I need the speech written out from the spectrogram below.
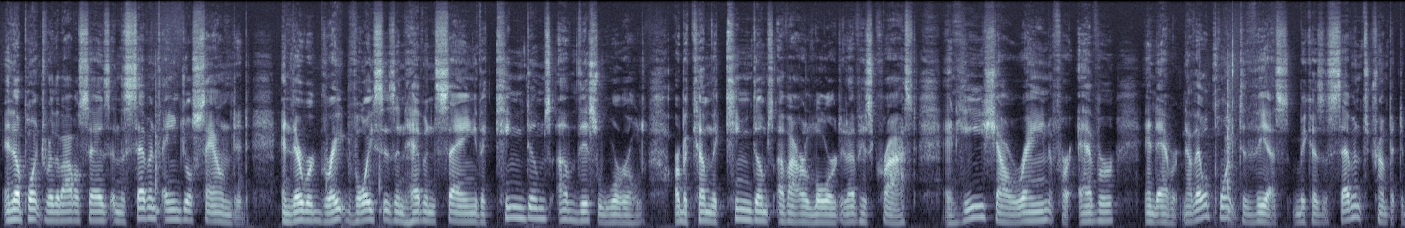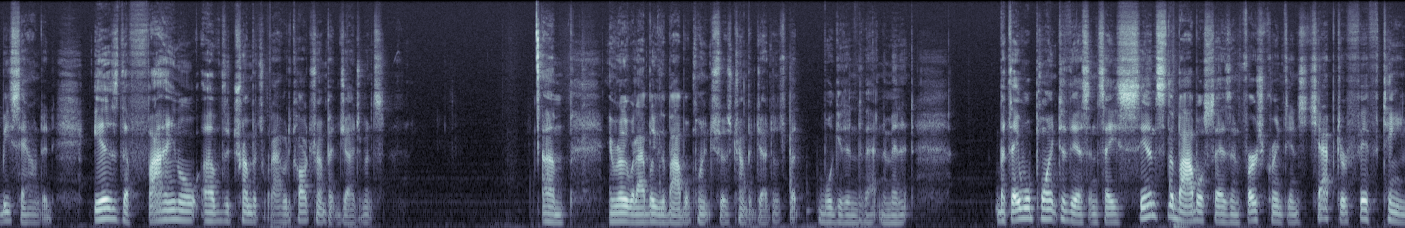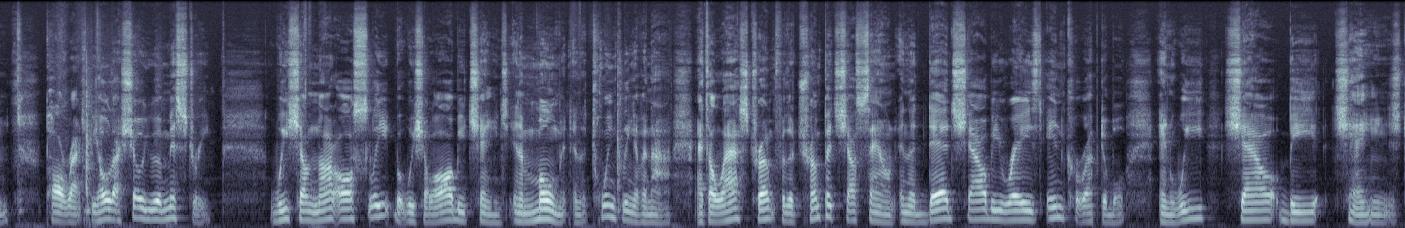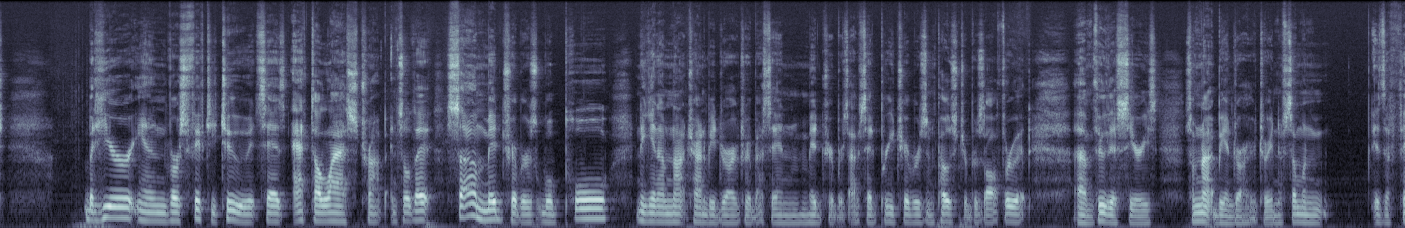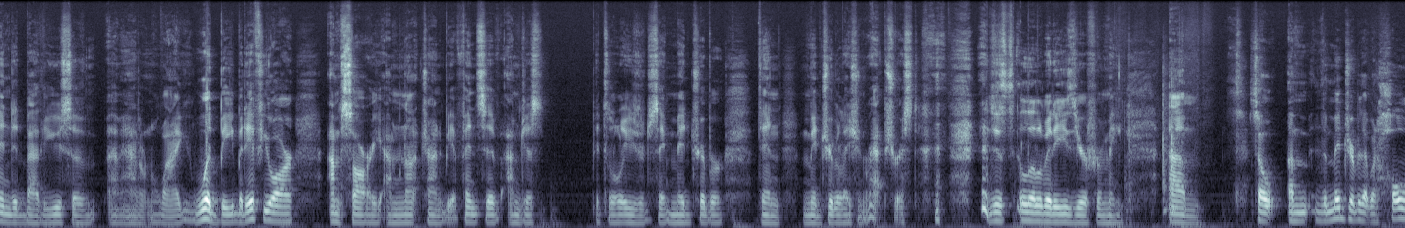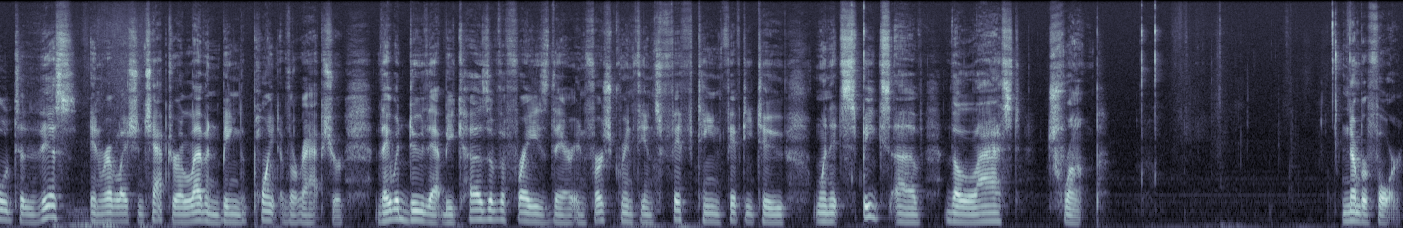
And they'll point to where the Bible says, And the seventh angel sounded, and there were great voices in heaven saying, The kingdoms of this world are become the kingdoms of our Lord and of his Christ, and he shall reign forever and ever. Now they will point to this because the seventh trumpet to be sounded is the final of the trumpets, what I would call trumpet judgments. Um, and really what I believe the Bible points to is trumpet judgments, but we'll get into that in a minute. But they will point to this and say, since the Bible says in 1 Corinthians chapter 15, Paul writes, Behold, I show you a mystery. We shall not all sleep, but we shall all be changed in a moment, in the twinkling of an eye. At the last trump, for the trumpet shall sound, and the dead shall be raised incorruptible, and we shall be changed. But here in verse 52, it says, at the last trump. And so that some mid tribbers will pull, and again, I'm not trying to be derogatory by saying mid tribbers. I've said pre tribbers and post tribbers all through it, um, through this series. So I'm not being derogatory. And if someone is offended by the use of, I, mean, I don't know why you would be, but if you are, I'm sorry. I'm not trying to be offensive. I'm just, it's a little easier to say mid tribber than mid tribulation rapturist. it's just a little bit easier for me. Um, so um, the mid tribber that would hold to this in Revelation chapter 11 being the point of the rapture, they would do that because of the phrase there in 1 Corinthians 15 52 when it speaks of the last trump. Number four,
